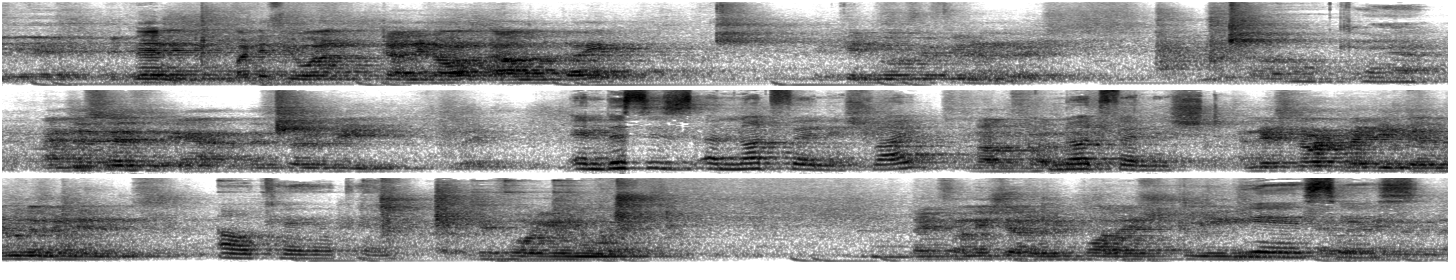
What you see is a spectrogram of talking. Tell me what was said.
Yeah. Yeah. Then, but if you want to turn it on all the it can go 1500. Okay. And this is, yeah, this will be like And this is uh, not finished, right? not furnished. Not finished. And it's not ready, they'll do the maintenance Okay, okay. before you move it. Like furniture will be polished, clean. Yes, everything yes.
